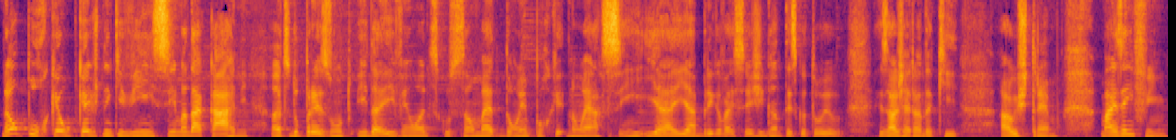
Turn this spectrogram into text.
Não porque o queijo tem que vir em cima da carne antes do presunto. E daí vem uma discussão medonha porque não é assim e aí a briga vai ser gigantesca. Eu tô exagerando aqui ao extremo. Mas enfim,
